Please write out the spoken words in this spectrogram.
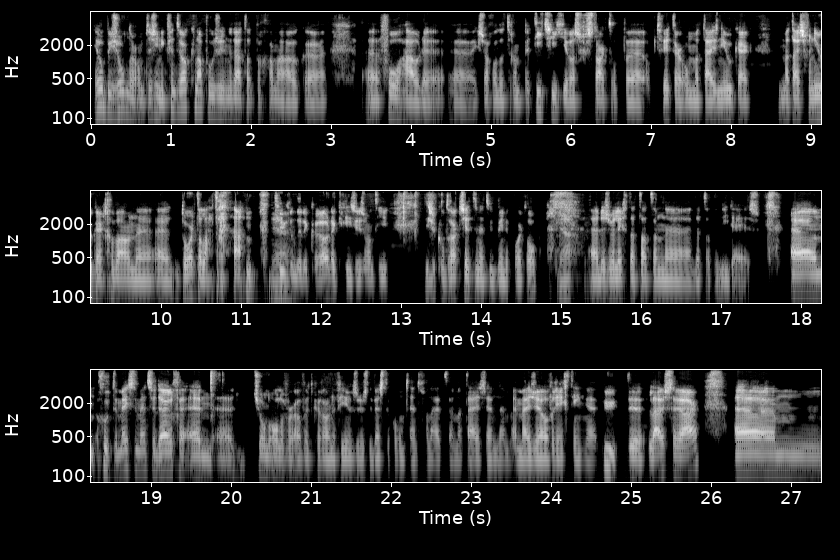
heel bijzonder om te zien. Ik vind het wel knap hoe ze inderdaad dat programma ook uh, volhouden. Uh, ik zag al dat er een petitietje was gestart op, op Twitter om Matthijs Nieuwkerk, Matthijs van Nieuwkerk gewoon door te laten gaan gedurende de coronacrisis. Want die, die zijn contract zit er natuurlijk binnenkort op. Ja. dus wellicht dat dat een, dat dat een idee is. Um, goed, de meeste mensen deugen en John Oliver over het coronavirus, dus de beste content vanuit Matthijs en, en mijzelf richting u, de luisteraar. Um,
